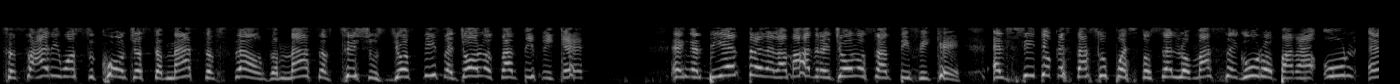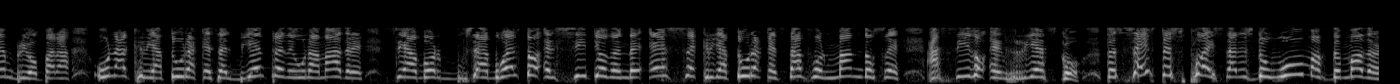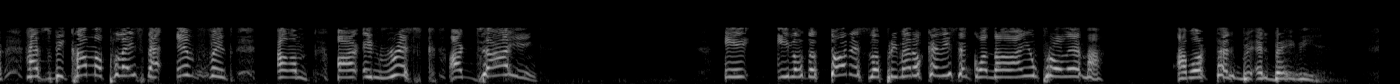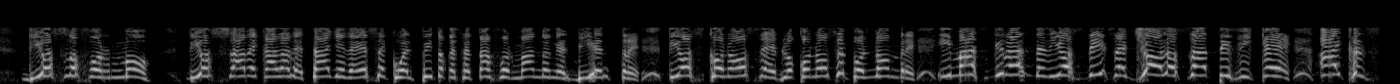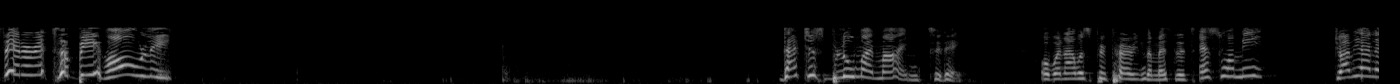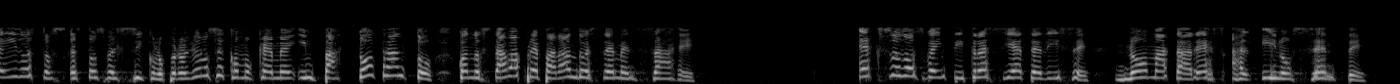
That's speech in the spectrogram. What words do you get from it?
society wants to call just a mass of cells, a mass of tissues. Dios dice, yo lo santifiqué. En el vientre de la madre yo lo santifiqué. El sitio que está supuesto ser lo más seguro para un embrio, para una criatura que es el vientre de una madre, se ha, se ha vuelto el sitio donde esa criatura que está formándose ha sido en riesgo. The safest place that is the womb of the mother has become a place that infants um, are in risk, are dying. Y, los doctores lo primero que dicen cuando hay un problema, aborta el, el baby. Dios lo formó. Dios sabe cada detalle de ese cuerpito que se está formando en el vientre. Dios conoce, lo conoce por nombre. Y más grande Dios dice, yo lo santifiqué. I consider it to be holy. That just blew my mind today. Or when I was preparing the message. Eso a mí, yo había leído estos, estos versículos, pero yo no sé cómo que me impactó tanto cuando estaba preparando este mensaje. Éxodos 23, 7 dice, no matarás al inocente.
